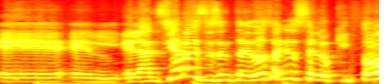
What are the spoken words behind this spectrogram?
eh, el, el anciano de 62 años se lo quitó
